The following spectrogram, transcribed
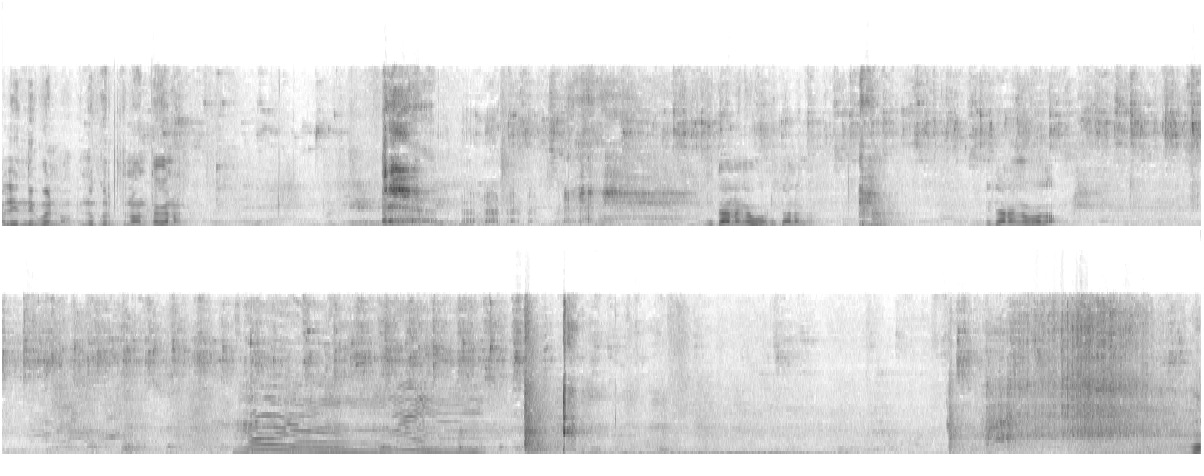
అది ఎందుకు పడినావు ఎందుకు కురుకుతున్నావు అంతగానం? నిదానంగా పో నిదానంగా. నిదానంగా పోలా. బో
